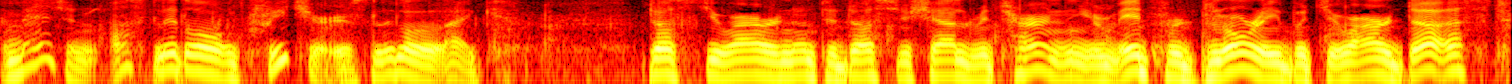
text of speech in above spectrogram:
imagine us little creatures, little like dust you are, and unto dust you shall return. You're made for glory, but you are dust.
